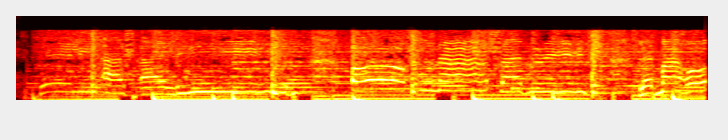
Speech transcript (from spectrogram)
Let my whole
